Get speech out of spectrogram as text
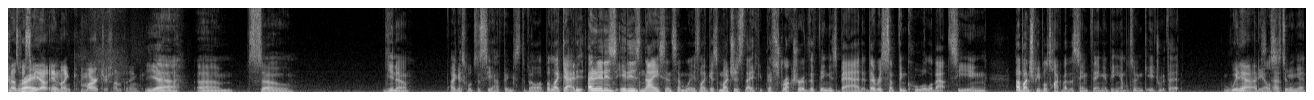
that was supposed to be out in And- like March or something. Yeah. Um. So. You know, I guess we'll just see how things develop. But like, yeah, it is, and it is it is nice in some ways. Like, as much as I think the structure of the thing is bad, there is something cool about seeing a bunch of people talk about the same thing and being able to engage with it when Yeah, everybody else uh, is doing it.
